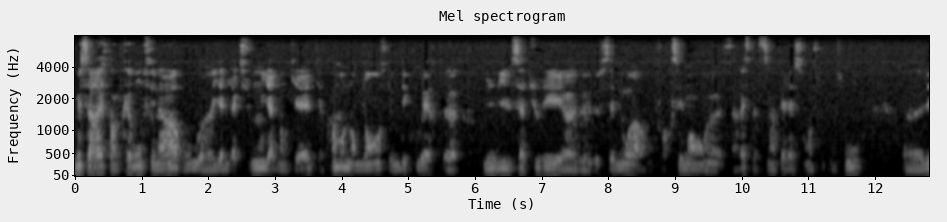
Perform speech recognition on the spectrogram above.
Mais ça reste un très bon scénar où euh, il y a de l'action, il y a de l'enquête, il y a vraiment de l'ambiance, il y a une découverte euh, d'une ville saturée euh, de, de, sel noir. forcément, ça reste assez intéressant à sous tension. les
